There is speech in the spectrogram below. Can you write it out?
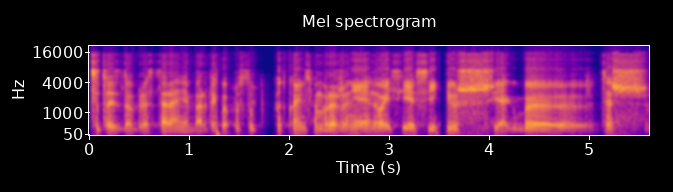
Co to jest dobre staranie, Bartek? Po prostu pod koniec mam wrażenie NYCSC już jakby też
